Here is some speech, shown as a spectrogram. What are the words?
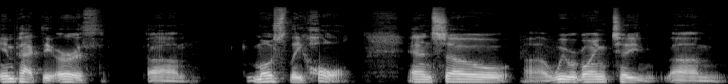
impact the Earth um, mostly whole. And so uh, we were going to um,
